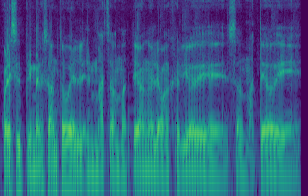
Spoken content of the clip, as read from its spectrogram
¿Cuál es el primer santo? El, San Mateo, ¿no? El evangelio de San Mateo de.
